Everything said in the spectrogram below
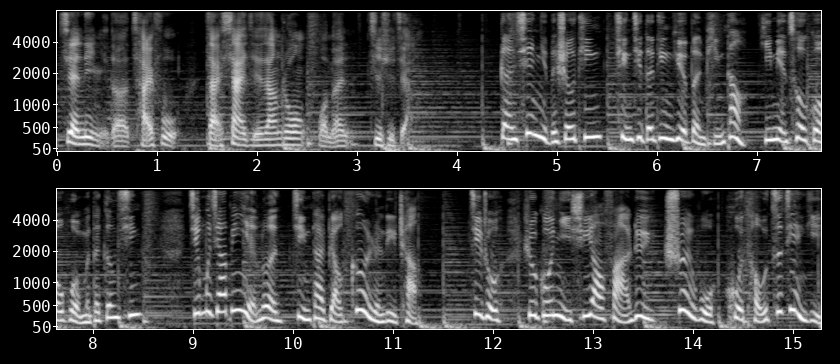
建立你的财富，在下一节当中我们继续讲。感谢你的收听，请记得订阅本频道，以免错过我们的更新。节目嘉宾言论仅代表个人立场。记住，如果你需要法律、税务或投资建议，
